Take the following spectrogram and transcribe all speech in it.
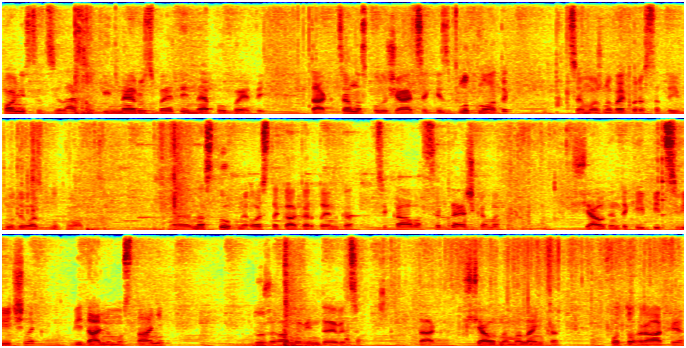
повністю цілесенький, не розбитий, не побитий. Так, це в нас виходить якийсь блокнотик. Це можна використати і буде у вас блокнот. Е, Наступне ось така картинка цікава з сердечками. Ще один такий підсвічник в ідеальному стані. Дуже гарно він дивиться. Так, ще одна маленька фотографія.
